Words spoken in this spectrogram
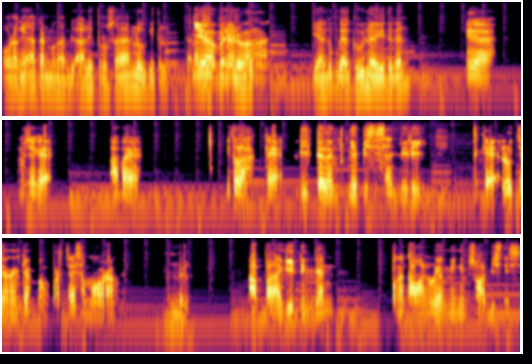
orangnya akan mengambil alih perusahaan lu gitu loh. Karena iya benar dianggap, banget. dianggap gak guna gitu kan. Iya maksudnya kayak apa ya itulah kayak di dalam dunia bisnis sendiri kayak lu jangan gampang percaya sama orang. Bener. Apalagi dengan pengetahuan lu yang minim soal bisnis.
